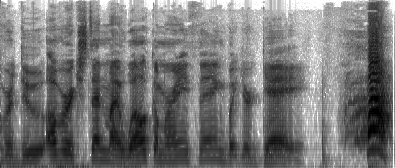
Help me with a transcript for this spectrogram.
overdo overextend my welcome or anything, but you're gay. Ha!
